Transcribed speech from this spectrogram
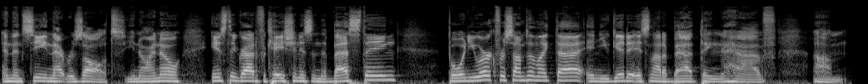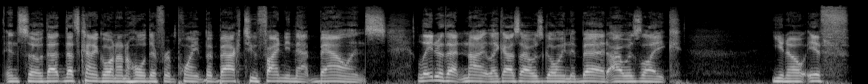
and then seeing that result. You know i know instant gratification isn't the best thing but when you work for something like that and you get it it's not a bad thing to have um, and so that that's kind of going on a whole different point but back to finding that balance later that night like as i was going to bed i was like you know if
